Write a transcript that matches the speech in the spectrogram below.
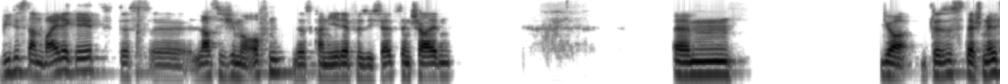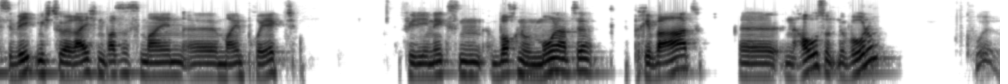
wie das dann weitergeht, das äh, lasse ich immer offen. Das kann jeder für sich selbst entscheiden. Ähm, ja, das ist der schnellste Weg, mich zu erreichen. Was ist mein, äh, mein Projekt für die nächsten Wochen und Monate? Privat, äh, ein Haus und eine Wohnung. Cool.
